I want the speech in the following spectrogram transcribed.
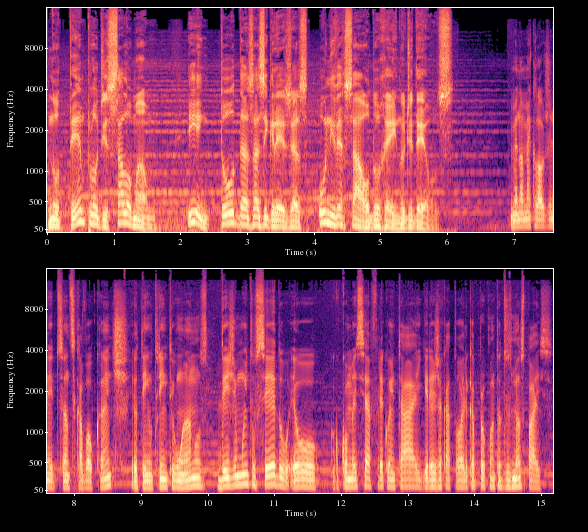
no Templo de Salomão e em todas as igrejas universal do Reino de Deus. Meu nome é Claudinei dos Santos Cavalcante, eu tenho 31 anos. Desde muito cedo eu comecei a frequentar a igreja católica por conta dos meus pais.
